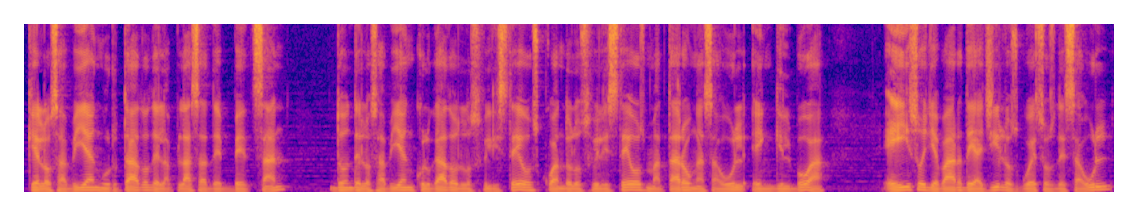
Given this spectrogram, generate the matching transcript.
que los habían hurtado de la plaza de Betzán, donde los habían colgado los filisteos cuando los filisteos mataron a Saúl en Gilboa, e hizo llevar de allí los huesos de Saúl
